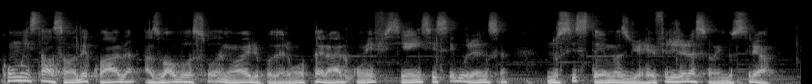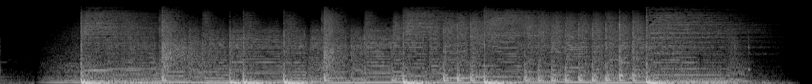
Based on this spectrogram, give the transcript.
Com uma instalação adequada, as válvulas solenoide poderão operar com eficiência e segurança nos sistemas de refrigeração industrial.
